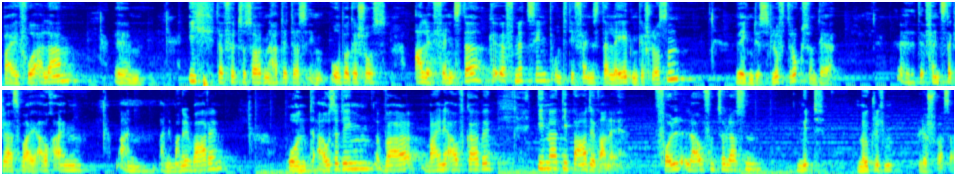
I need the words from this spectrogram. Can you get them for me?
bei Voralarm ähm, ich dafür zu sorgen hatte, dass im Obergeschoss alle Fenster geöffnet sind und die Fensterläden geschlossen, wegen des Luftdrucks und der, äh, der Fensterglas war ja auch ein, ein, eine Mangelware. Und außerdem war meine Aufgabe, immer die Badewanne voll laufen zu lassen mit möglichem Löschwasser.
